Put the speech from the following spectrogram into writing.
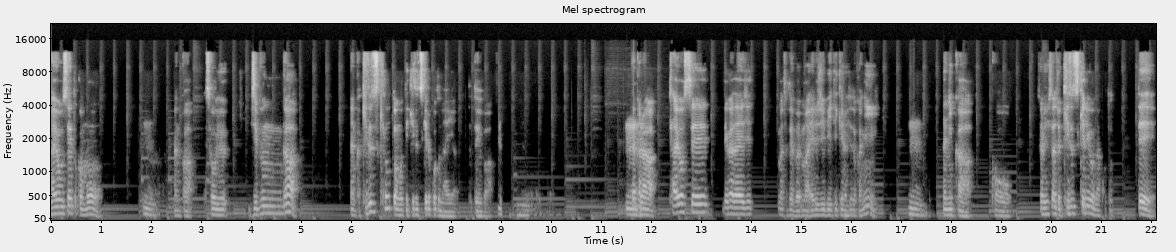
多様性とかも、うん。なんかそういう自分がなんか傷つけようと思って傷つけることないやん。例えば。うんだか、ら多様性が大事。まあ例えば、まあ、LGBTQ の人とかにうん。何かこう、そういう人たちを傷つけるようなことって、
